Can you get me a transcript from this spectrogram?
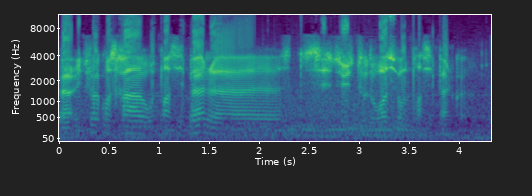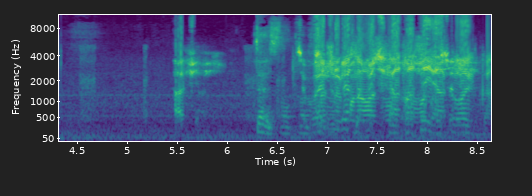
Bah, une fois qu'on sera à route principale, euh, c'est juste tout droit sur route principale, quoi. Ah, fifi. Putain, ils sont en train C'est de quoi, je vais prendre un faire un tracé, il est incorrect, quoi.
